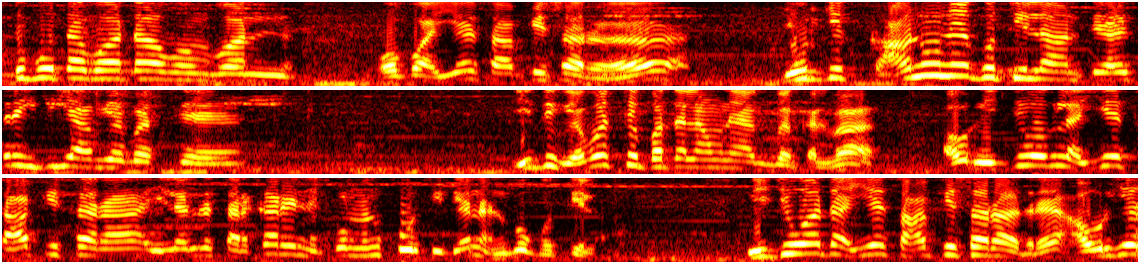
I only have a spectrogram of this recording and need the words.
ಅದ್ಭುತವಾದ ಒಬ್ಬ ಒಬ್ಬ ಎ ಎಸ್ ಆಫೀಸರ್ ಇವ್ರಿಗೆ ಕಾನೂನೇ ಗೊತ್ತಿಲ್ಲ ಅಂತ ಹೇಳಿದ್ರೆ ಇದು ಯಾವ ವ್ಯವಸ್ಥೆ? ಇದು ವ್ಯವಸ್ಥೆ ಬದಲಾವಣೆ ಆಗ್ಬೇಕಲ್ವಾ? ಅವ್ರು ನಿಜವಾಗ್ಲೂ ಐ ಎಸ್ ಆಫೀಸರ ಇಲ್ಲಾಂದ್ರೆ ಸರ್ಕಾರ ನಿಂತ್ಕೊಂಡು ಬಂದು ಕೂರಿಸಿದ್ಯಾ ನನಗೂ ಗೊತ್ತಿಲ್ಲ. ನಿಜವಾದ ಐ ಎ ಎಸ್ ಆಫೀಸರ್ ಆದರೆ ಅವ್ರಿಗೆ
